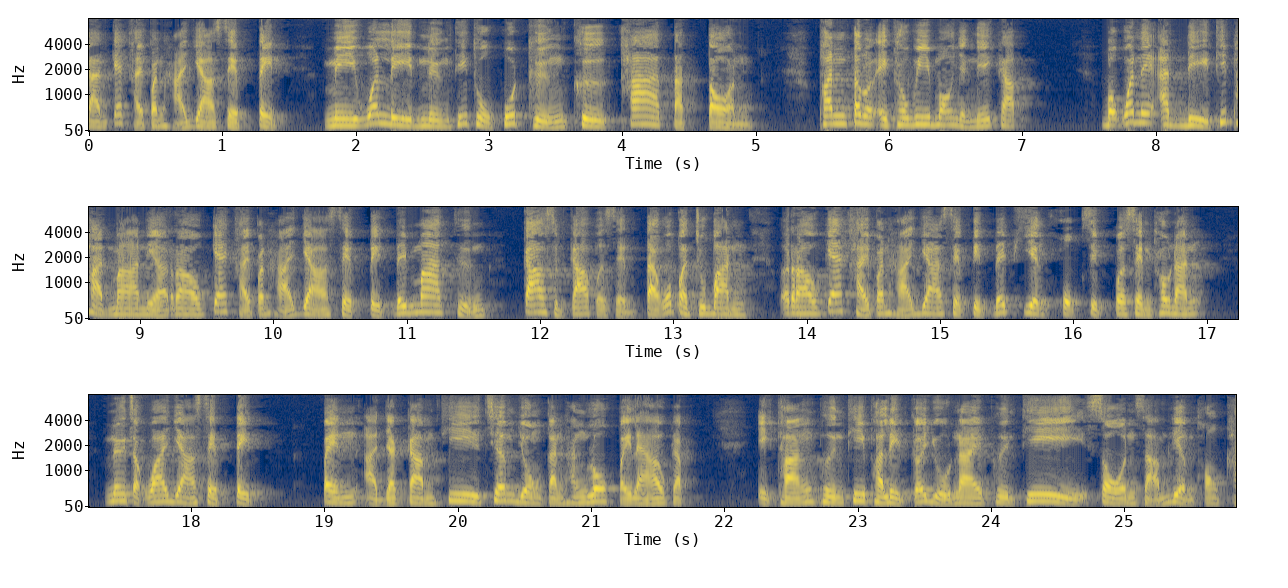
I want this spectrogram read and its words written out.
การแก้ไขปัญหายาเสพติด มีวลีหนึ่งที่ถูกพูดถึงคือฆ่าตัดตอน พันตำรวจเอกทวีมองอย่างนี้ครับบอกว่าในอดีตที่ผ่านมาเนี่ยเราแก้ไขปัญหายาเสพติดได้มากถึง 99%แต่ว่าปัจจุบันเราแก้ไขปัญหายาเสพติดได้เพียง 60%เท่านั้น เนื่องจากว่ายาเสพติดเป็นอาชญากรรมที่เชื่อมโยงกันทั้งโลกไปแล้วครับ อีกทั้งพื้นที่ผลิตก็อยู่ในพื้นที่โซนสามเหลี่ยมทองค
